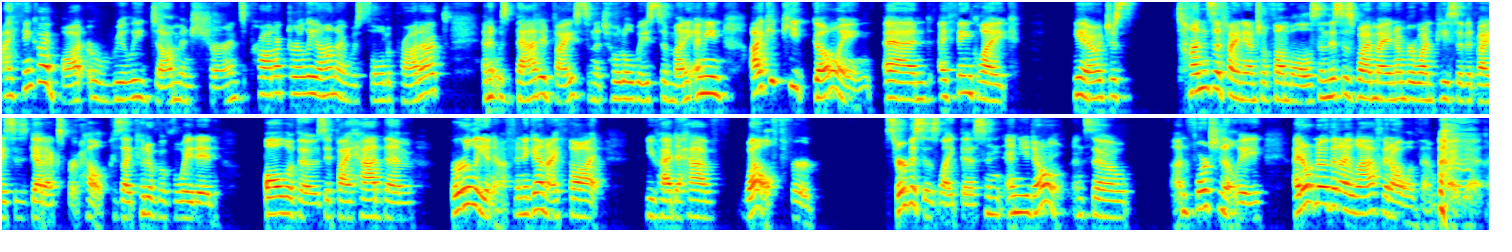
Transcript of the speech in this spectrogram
I think I bought a really dumb insurance product early on. I was sold a product and it was bad advice and a total waste of money. I mean, I could keep going. And I think, like, you know, just tons of financial fumbles. And this is why my number one piece of advice is get expert help because I could have avoided all of those if I had them early enough. And again, I thought you had to have wealth for services like this, and, and you don't. And so, unfortunately, I don't know that I laugh at all of them quite yet.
